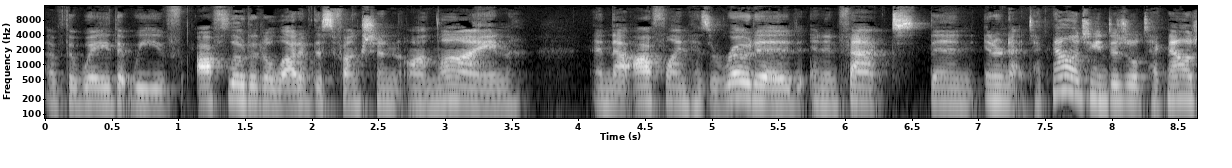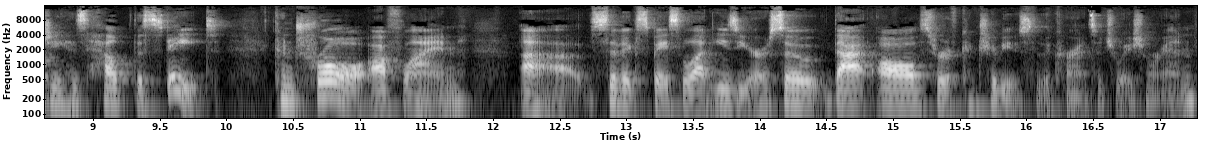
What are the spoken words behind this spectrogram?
of the way that we've offloaded a lot of this function online and that offline has eroded. And in fact, then internet technology and digital technology has helped the state control offline uh, civic space a lot easier. So that all sort of contributes to the current situation we're in.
